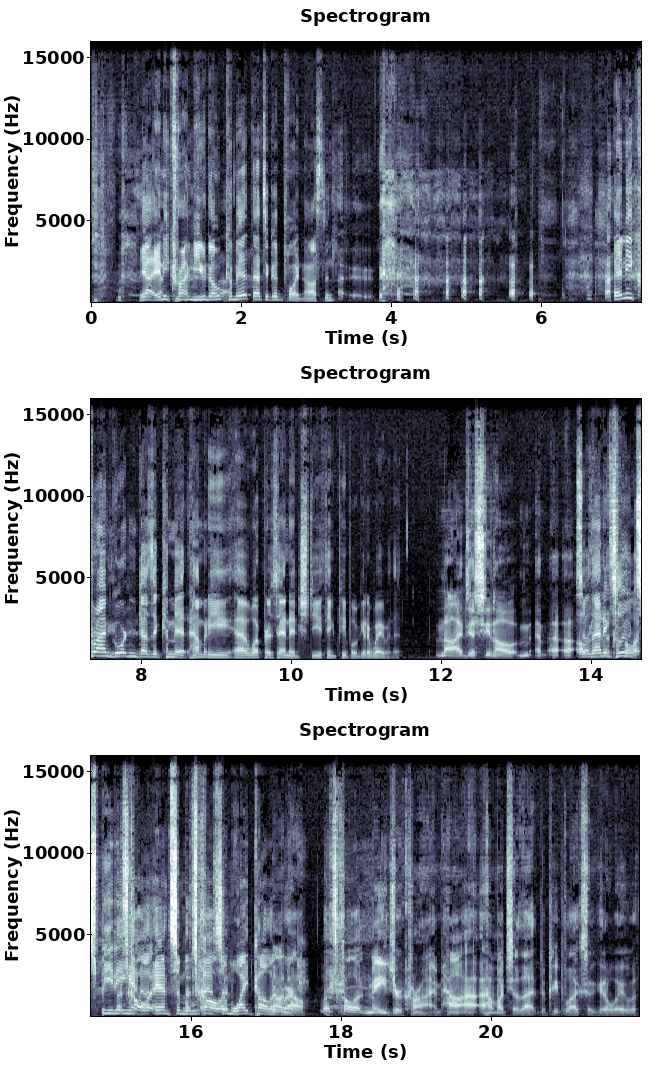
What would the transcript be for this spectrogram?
yeah, any crime you don't commit. That's a good point, Austin. any crime Gordon doesn't commit, how many? Uh, what percentage do you think people get away with it? No, I just you know. m- uh, uh, So okay, that includes it- speeding let's and- it- and some- and call some it- white-collar no, work. No, let's call it major crime. How how how much of that do people actually get away with?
